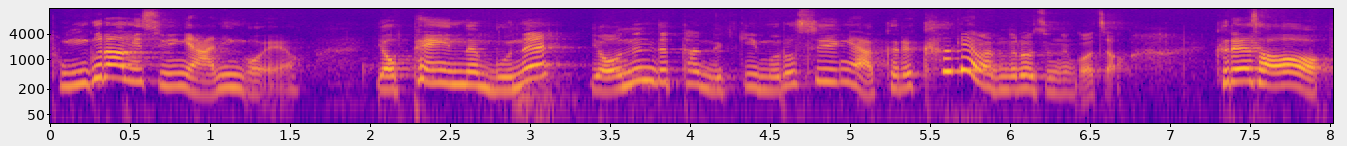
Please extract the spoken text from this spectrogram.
동그라미 스윙이 아닌 거예요. 옆에 있는 문을 여는 듯한 느낌으로 스윙의 아크를 크게 만들어주는 거죠. 그래서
